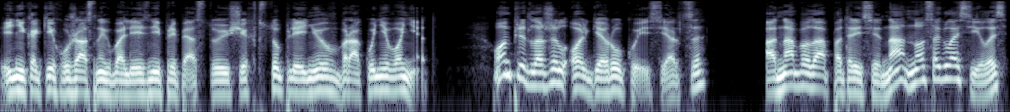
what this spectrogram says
и никаких ужасных болезней, препятствующих вступлению в брак у него нет. Он предложил Ольге руку и сердце. Она была потрясена, но согласилась,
